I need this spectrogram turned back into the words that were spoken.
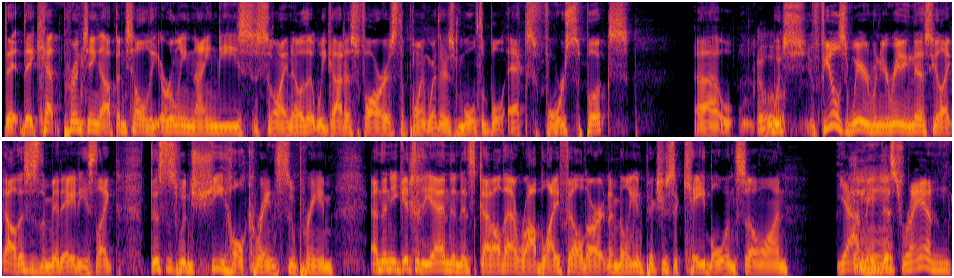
they, they kept printing up until the early 90s. So I know that we got as far as the point where there's multiple X Force books. Uh, which feels weird when you're reading this. You're like, oh, this is the mid 80s. Like, this is when She Hulk reigns supreme. And then you get to the end and it's got all that Rob Liefeld art and a million pictures of cable and so on. Yeah, I mean, this ran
